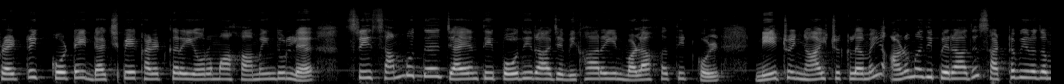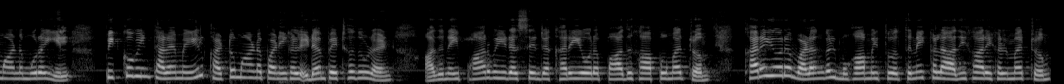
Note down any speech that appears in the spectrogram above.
பிரெட்ரிக் கோட்டை டச் பே கடற்கரையோரமாக அமைந்துள்ள ஸ்ரீ சம்புத்த ஜெயந்தி போதிராஜ விகாரையின் வளாகத்திற்குள் நேற்று ஞாயிற்றுக்கிழமை அனுமதி பெறாது சட்டவிரோதமான முறையில் பிக்குவின் தலைமையில் கட்டுமான பணிகள் இடம்பெற்றதுடன் அதனை பார்வையிட சென்ற கரையோர பாதுகாப்பு மற்றும் கரையோர வளங்கள் முகாமைத்துவ திணைக்கள அதிகாரிகள் மற்றும்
